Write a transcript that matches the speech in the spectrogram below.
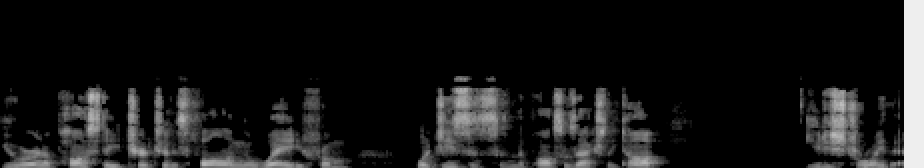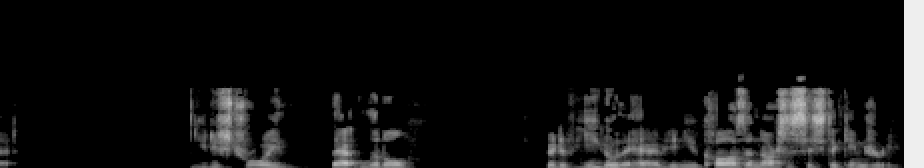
you are an apostate church that is falling away from what Jesus and the apostles actually taught, you destroy that. You destroy that little bit of ego they have, and you cause a narcissistic injury.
